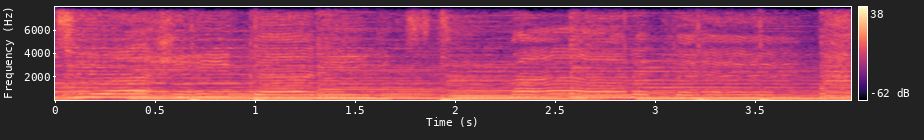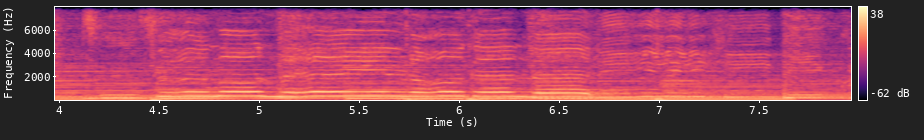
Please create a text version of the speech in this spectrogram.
街は光に包まれて鈴の音色が鳴り響く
